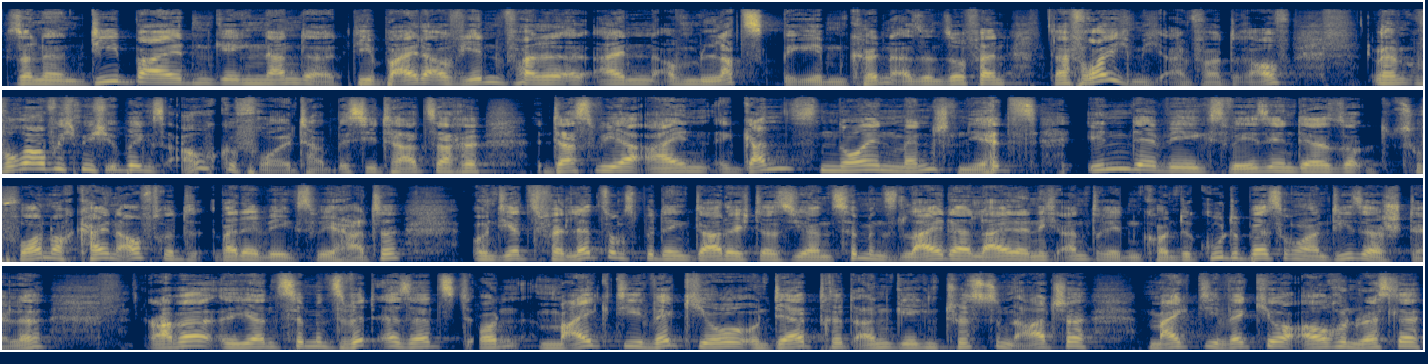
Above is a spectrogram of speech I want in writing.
sondern die beiden gegeneinander, die beide auf jeden Fall einen auf den Latz begeben können. Also insofern, da freue ich mich einfach drauf. Ähm, worauf ich mich übrigens auch gefreut habe, ist die Tatsache, dass wir einen ganz neuen Menschen jetzt in der WXW sehen, der so, zuvor noch keinen Auftritt bei der WXW hatte und jetzt verletzungsbedingt dadurch, dass Jörn Simmons leider, leider nicht antreten konnte. Gute Besserung an dieser Stelle. Aber Jan Simmons wird ersetzt von Mike DiVecchio und der tritt an gegen Tristan Archer. Mike DiVecchio, auch ein Wrestler,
